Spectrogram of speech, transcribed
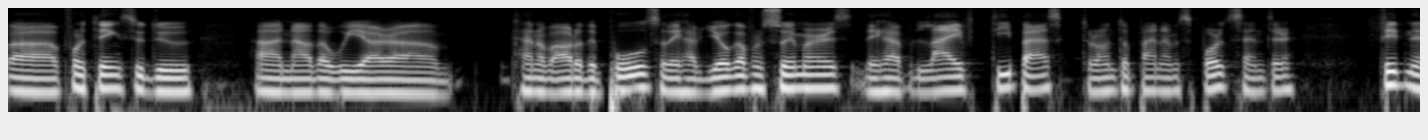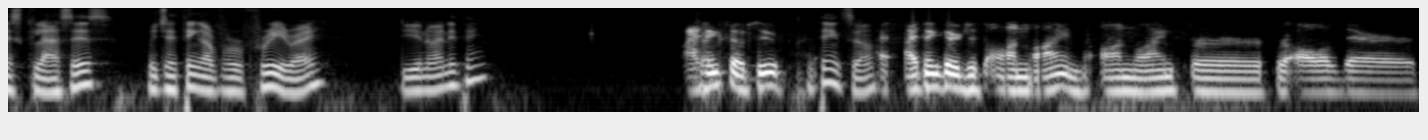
uh, for things to do uh, now that we are um, kind of out of the pool. So they have yoga for swimmers, they have live TPAS, Toronto Pan Am Sports Center, fitness classes, which I think are for free, right? Do you know anything? I think so too. I think so. I, I think they're just online, online for for all of their,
